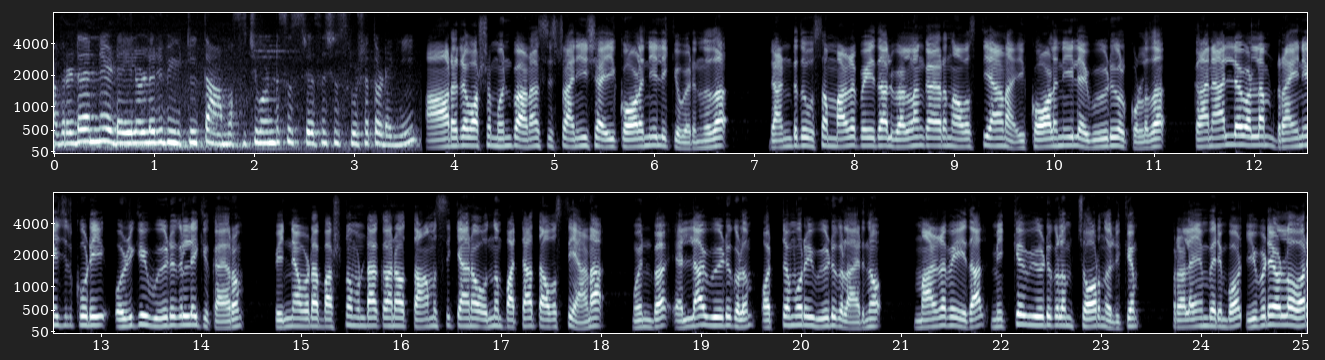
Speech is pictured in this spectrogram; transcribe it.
അവരുടെ തന്നെ ഇടയിലുള്ള ഒരു വീട്ടിൽ താമസിച്ചുകൊണ്ട് സിസ്റ്റേഴ്സ് ശുശ്രൂഷ തുടങ്ങി. ആറര വർഷം മുൻപാണ് സിസ്റ്റർ അനീഷ ഈ കോളനിയിലേക്ക് വരുന്നത്. രണ്ടു ദിവസം മഴ പെയ്താൽ വെള്ളം കയറുന്ന അവസ്ഥയാണ് ഈ കോളനിയിലെ വീടുകൾക്കുള്ളത്. കനാലിലെ വെള്ളം ഡ്രൈനേജിൽ കൂടി ഒഴുകി വീടുകളിലേക്ക് കയറും. പിന്നെ അവിടെ ഭക്ഷണം ഉണ്ടാക്കാനോ താമസിക്കാനോ ഒന്നും പറ്റാത്ത അവസ്ഥയാണ്. മുൻപ് എല്ലാ വീടുകളും ഒറ്റമുറി വീടുകളായിരുന്നു. മഴ പെയ്താൽ മിക്ക വീടുകളും ചോർന്നൊലിക്കും. പ്രളയം വരുമ്പോൾ ഇവിടെയുള്ളവർ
